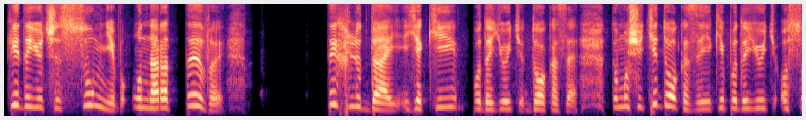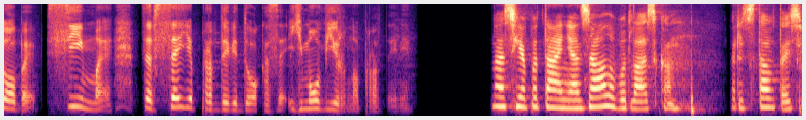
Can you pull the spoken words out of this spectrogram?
кидаючи сумнів у наративи тих людей, які подають докази. Тому що ті докази, які подають особи, всі ми, це все є правдиві докази, ймовірно правдиві. У нас є питання залу, будь ласка, представтесь.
